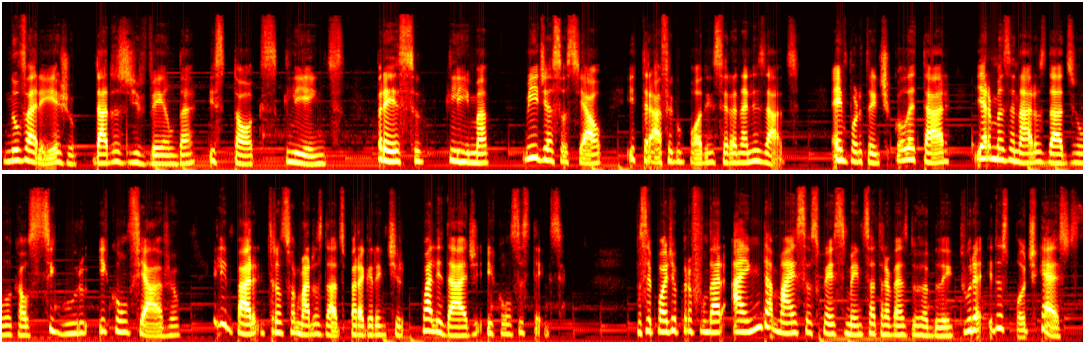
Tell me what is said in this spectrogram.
No varejo, dados de venda, estoques, clientes, preço, clima, mídia social e tráfego podem ser analisados. É importante coletar e armazenar os dados em um local seguro e confiável e limpar e transformar os dados para garantir qualidade e consistência. Você pode aprofundar ainda mais seus conhecimentos através do Hub Leitura e dos podcasts,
